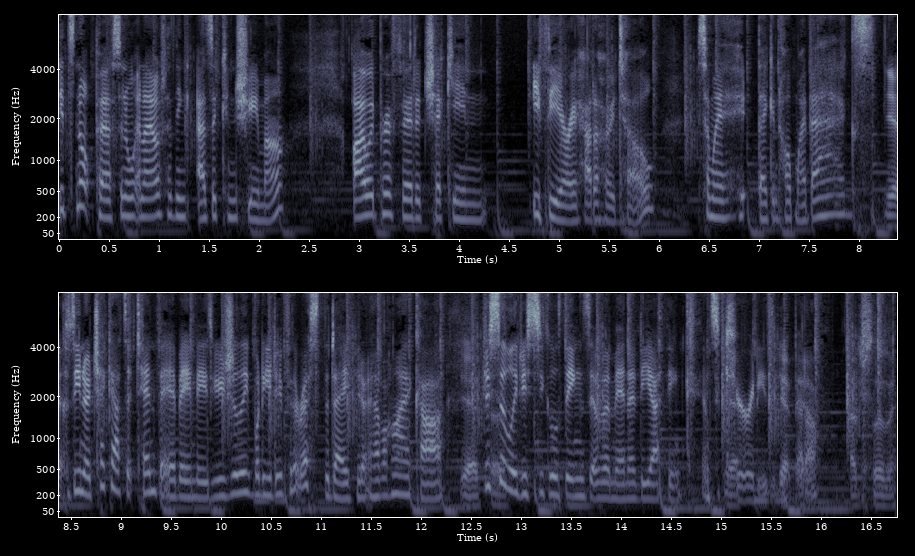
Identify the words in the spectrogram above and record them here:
It's not personal, and I also think as a consumer, I would prefer to check in if the area had a hotel. Somewhere they can hold my bags. Yes. Because, you know, checkouts at 10 for Airbnbs usually. What do you do for the rest of the day if you don't have a hire car? Yeah, Just true. the logistical things of amenity, I think, and security is a bit better. absolutely.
